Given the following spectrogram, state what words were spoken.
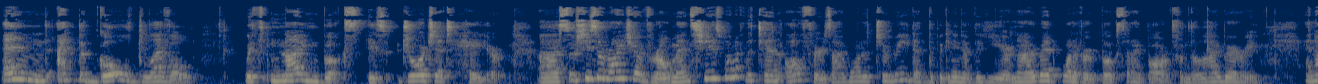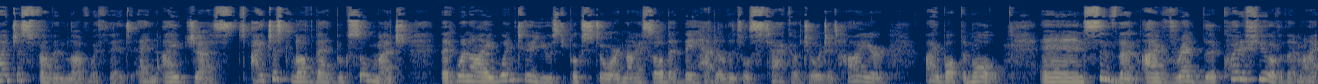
And at the gold level, with nine books is Georgette Heyer. Uh, so she's a writer of romance. She is one of the 10 authors I wanted to read at the beginning of the year. And I read one of her books that I borrowed from the library. and I just fell in love with it. And I just, I just loved that book so much that when I went to a used bookstore and I saw that they had a little stack of Georgette Heyer, I bought them all. And since then, I've read the, quite a few of them. I,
